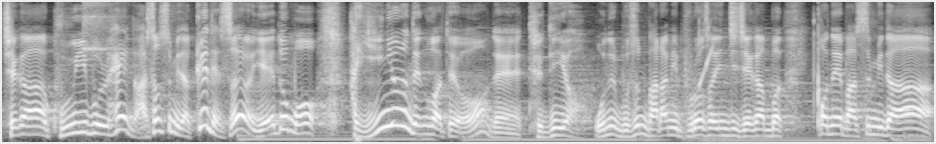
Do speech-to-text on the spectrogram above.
제가 구입을 해놨었습니다. 꽤 됐어요. 얘도 뭐 한 2년은 된 것 같아요. 네, 드디어 오늘 무슨 바람이 불어서인지 제가 한번 꺼내봤습니다.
